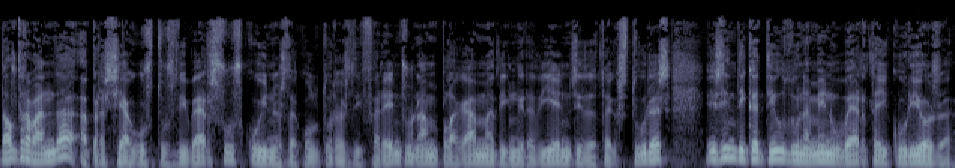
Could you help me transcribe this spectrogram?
D'altra banda, apreciar gustos diversos, cuines de cultures diferents, una ampla gamma d'ingredients i de textures és indicatiu d'una ment oberta i curiosa,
